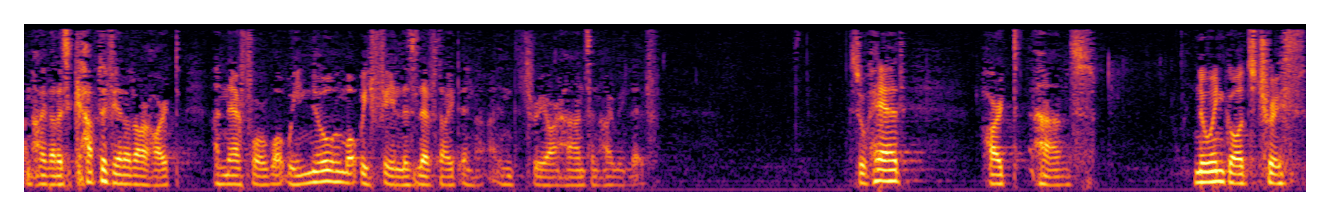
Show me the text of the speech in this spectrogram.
and how that has captivated our heart, and therefore what we know and what we feel is lived out in, in through our hands and how we live. So head, heart, hands knowing God's truth,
